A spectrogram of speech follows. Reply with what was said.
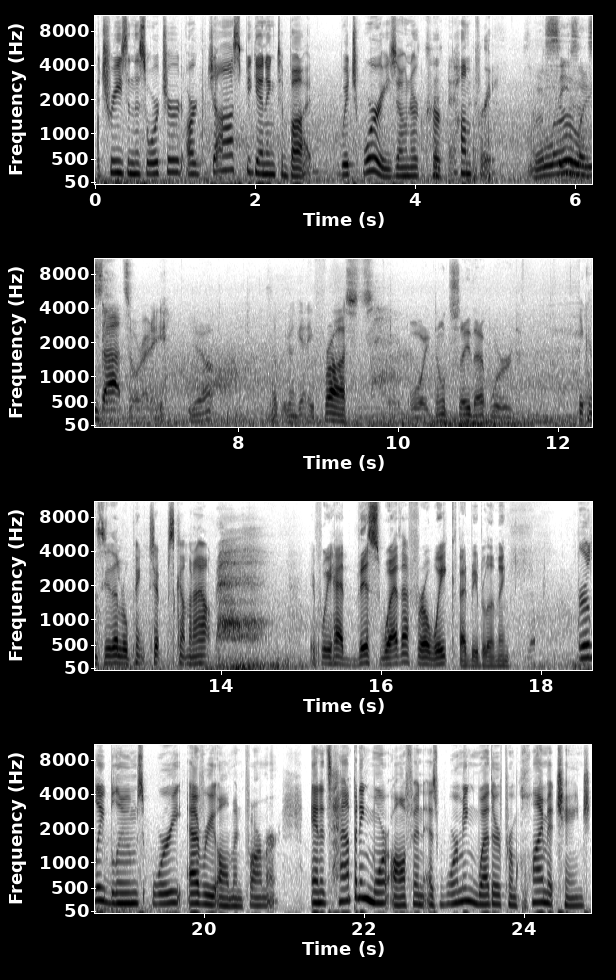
The trees in this orchard are just beginning to bud, which worries owner Kirk Pumphrey. A little Season early. starts already. Yeah. Hope we don't get any frosts. Oh boy, don't say that word. You can see the little pink tips coming out. If we had this weather for a week, they'd be blooming. Early blooms worry every almond farmer, and it's happening more often as warming weather from climate change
